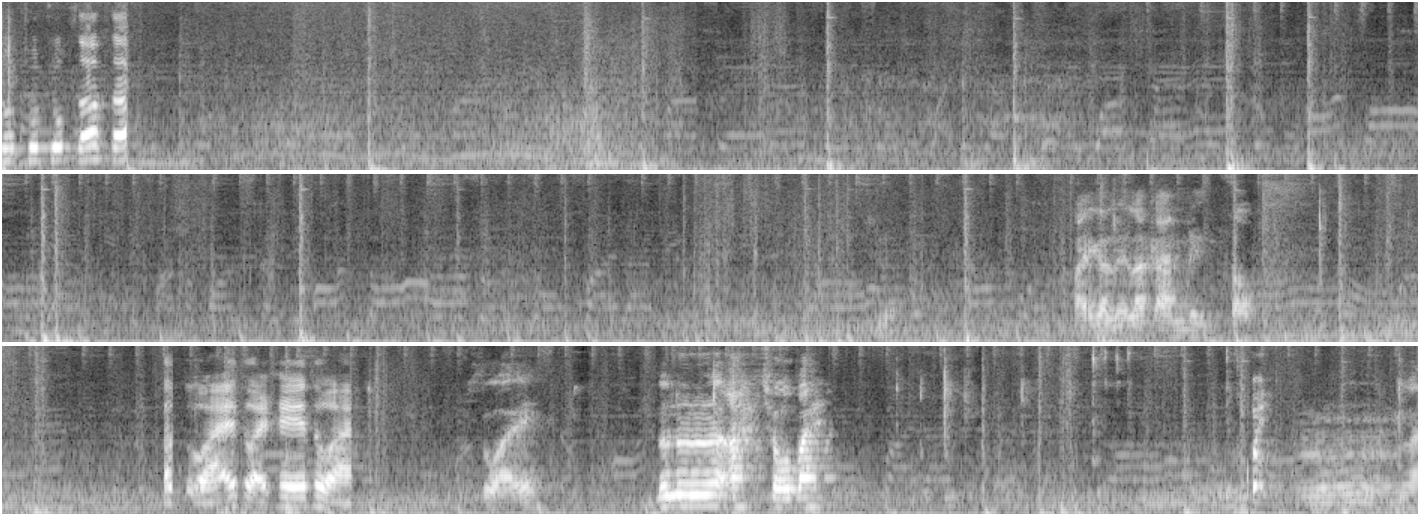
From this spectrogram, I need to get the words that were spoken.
ชุบชุบชุบเซิร์ฟเซิร์ฟ ลยละกันหนึ่งศพสวยสวยเคสวยสวยนู่นนู่นอะโชว์ไปอืมอะไร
